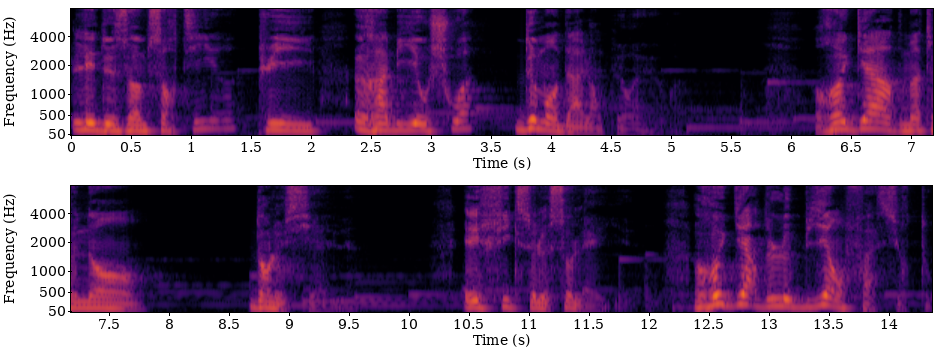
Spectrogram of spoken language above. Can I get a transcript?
Les deux hommes sortirent, puis Rabbi Yoshua demanda à l'empereur. Regarde maintenant dans le ciel et fixe le soleil. Regarde-le bien en face surtout.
